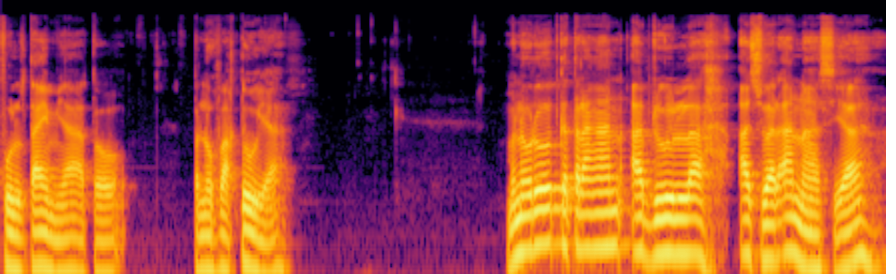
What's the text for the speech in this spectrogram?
full time ya atau penuh waktu ya. Menurut keterangan Abdullah Azwar Anas ya,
